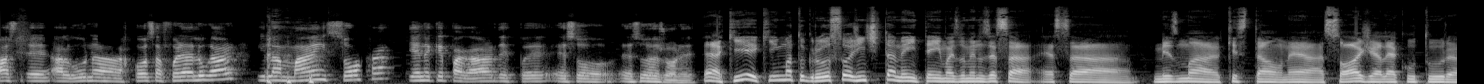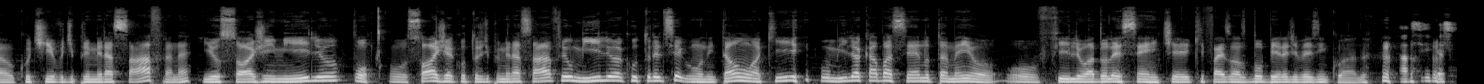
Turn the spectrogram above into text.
hace algunas cosas fuera de lugar y la maíz, soja, tiene que pagar después eso- esos errores. É, aqui, aqui em Mato Grosso a gente também tem mais ou menos essa, essa mesma questão, né? A soja ela é a cultura, o cultivo de primeira safra, né? E o soja e milho, o soja é a cultura de primeira safra e o milho é a cultura de segunda. Então aqui o milho acaba sendo também o, o filho adolescente aí que faz umas bobeiras de vez em quando. Así es.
